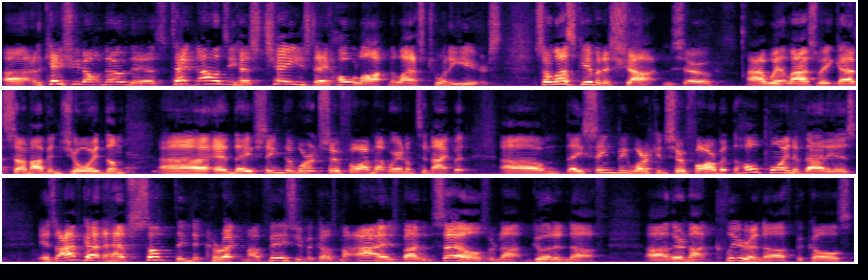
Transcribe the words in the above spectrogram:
uh, in case you don't know this, technology has changed a whole lot in the last 20 years. So let's give it a shot. And so I went last week, got some. I've enjoyed them, uh, and they've seemed to work so far. I'm not wearing them tonight, but um, they seem to be working so far. But the whole point of that is, is I've got to have something to correct my vision because my eyes by themselves are not good enough. Uh, they're not clear enough because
